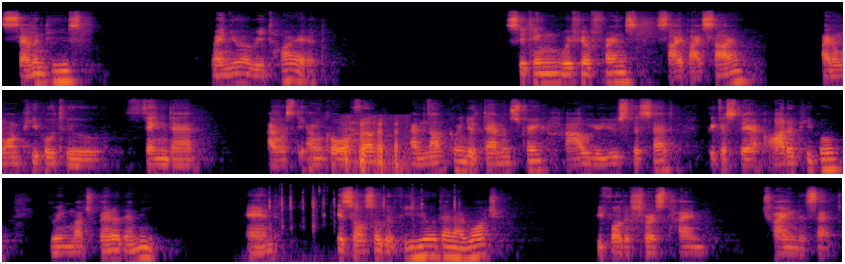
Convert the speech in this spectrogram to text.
70s, when you are retired, sitting with your friends side by side, I don't want people to think that I was the uncle of them. I'm not going to demonstrate how you use the set because there are other people doing much better than me. And it's also the video that I watched before the first time trying the set.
